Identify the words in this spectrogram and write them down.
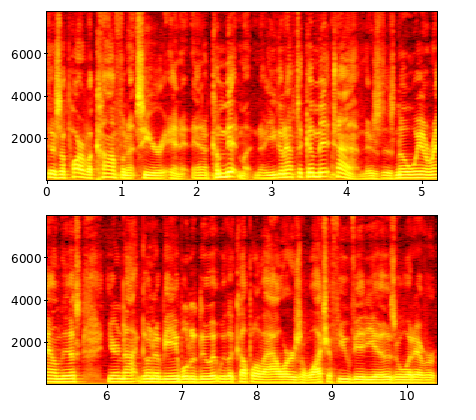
there's a part of a confidence here in it and a commitment. Now you're going to have to commit time. There's there's no way around this. You're not going to be able to do it with a couple of hours or watch a few videos or whatever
